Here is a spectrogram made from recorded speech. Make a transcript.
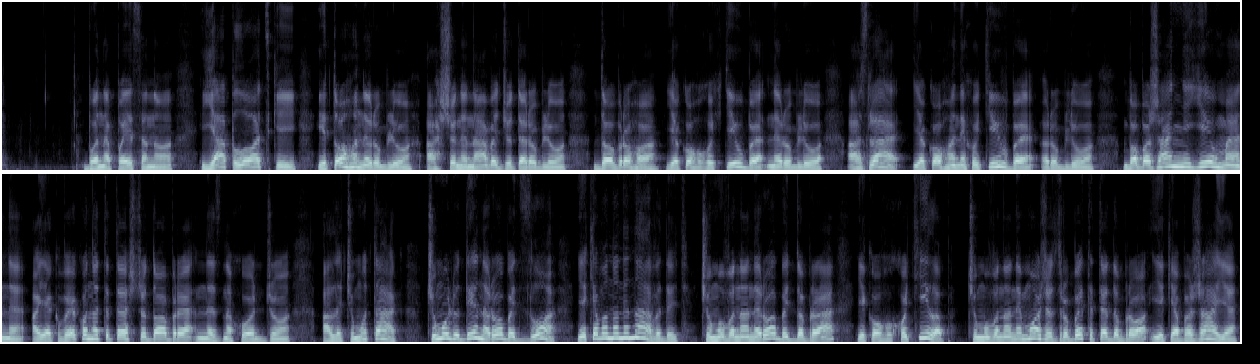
Бо написано Я плотський, і того не роблю, а що ненавиджу, те роблю. Доброго, якого хотів би, не роблю, а зла, якого не хотів би, роблю. Бо бажання є в мене, а як виконати те, що добре, не знаходжу. Але чому так? Чому людина робить зло, яке вона ненавидить? Чому вона не робить добра, якого хотіла б? Чому вона не може зробити те добро, яке бажає?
